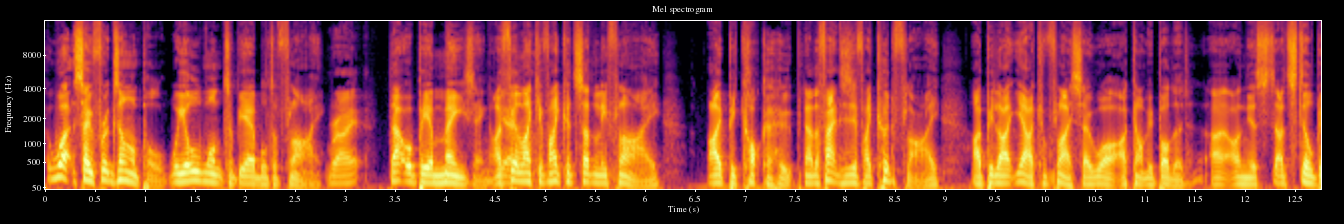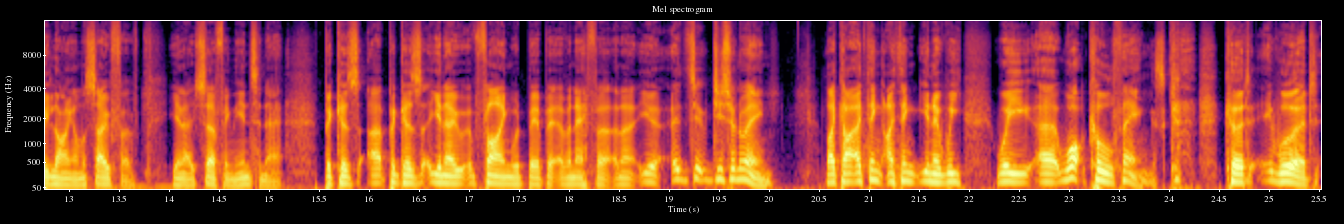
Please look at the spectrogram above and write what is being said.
what? So for example, we all want to be able to fly. Right. That would be amazing. I Yeah. feel like if I could suddenly fly, I'd be cock a hoop. Now the fact is, if I could fly, I'd be like, yeah, I can fly. So what? I can't be bothered. Uh, on your, I'd still be lying on the sofa, you know, surfing the internet because uh, because you know flying would be a bit of an effort. And a, yeah, uh, do, do you see what I mean? Like I think I think you know we we uh, what cool things could would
